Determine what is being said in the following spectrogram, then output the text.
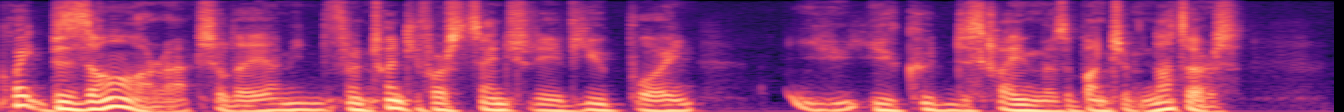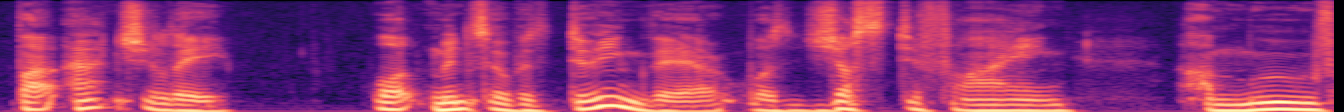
quite bizarre, actually. I mean, from 21st century viewpoint, you, you could describe them as a bunch of nutters. But actually, what Müntzer was doing there was justifying a move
